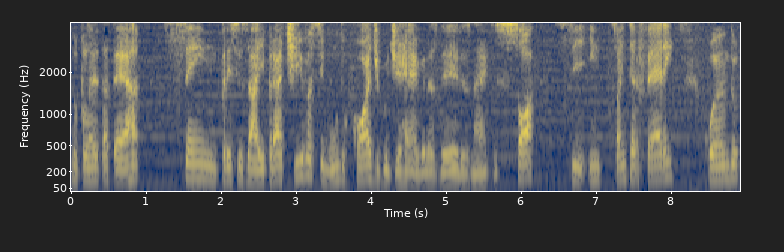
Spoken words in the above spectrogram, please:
no planeta Terra sem precisar ir para ativa, segundo o código de regras deles, né, que só se in, só interferem quando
